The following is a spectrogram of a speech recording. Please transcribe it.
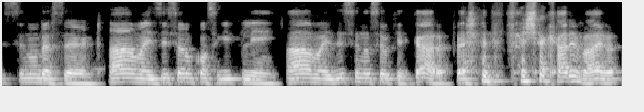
se não der certo? Ah, mas se eu não conseguir cliente? Ah, mas e se não sei o quê? Cara, fecha, fecha a cara e vai, né?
